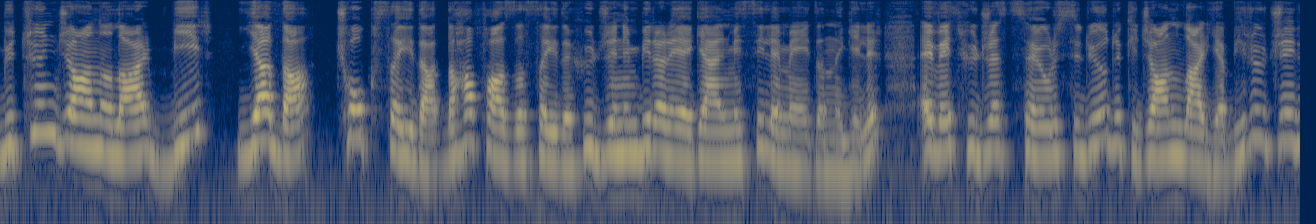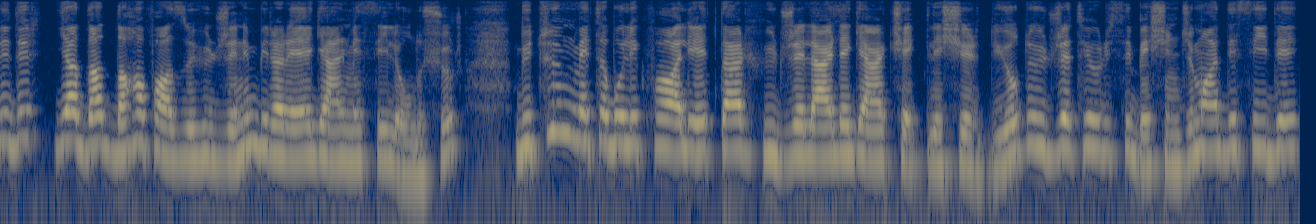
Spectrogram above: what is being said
Bütün canlılar bir ya da çok sayıda daha fazla sayıda hücrenin bir araya gelmesiyle meydana gelir. Evet hücre teorisi diyordu ki canlılar ya bir hücrelidir ya da daha fazla hücrenin bir araya gelmesiyle oluşur. Bütün metabolik faaliyetler hücrelerde gerçekleşir diyordu hücre teorisi beşinci maddesiydi.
